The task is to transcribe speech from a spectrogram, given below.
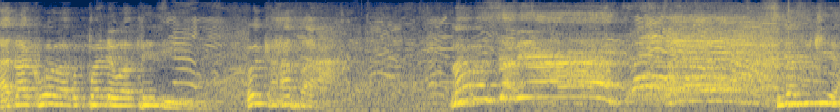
atakuwa wa upande wa pili. Weka hapa Mama Samia. Sijasikia,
